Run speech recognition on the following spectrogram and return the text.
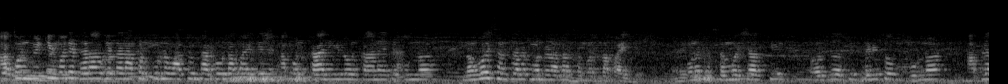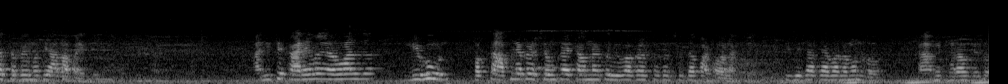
आपण मीटिंगमध्ये ठराव घेताना आपण पूर्ण वाचून दाखवला पाहिजे. आपण का लिहिलो का नाही ते पूर्ण नववे संचालक मंडळाला समजला पाहिजे. कोणाच्या समस्या असतील अर्ज असतील तरी तो पूर्ण आपल्या सभेमध्ये आला पाहिजे. आणि ते कार्यवाही अहवाल लिहून फक्त आपल्याकडे ठेवून काय काम नाही तर विभागाकडे सुद्धा पाठवावं लागते. ती विचार साहेबांना म्हणलो का आम्ही ठराव घेतो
